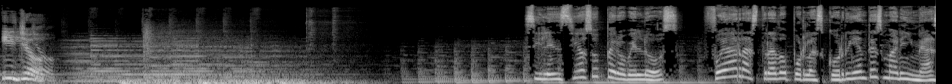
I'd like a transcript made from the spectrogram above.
y yo. Silencioso pero veloz, fue arrastrado por las corrientes marinas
